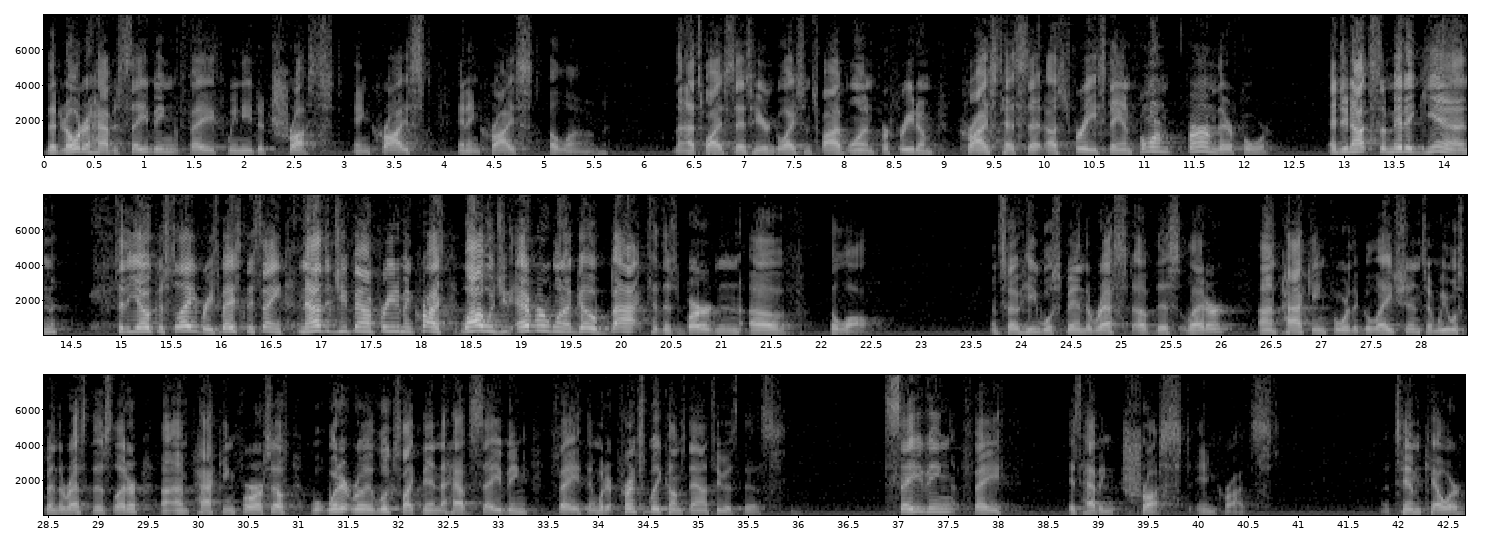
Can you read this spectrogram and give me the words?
that in order to have a saving faith, we need to trust in Christ and in Christ alone. And that's why it says here in Galatians 5.1, For freedom Christ has set us free. Stand firm therefore and do not submit again to the yoke of slavery. He's basically saying, now that you found freedom in Christ, why would you ever want to go back to this burden of the law? And so he will spend the rest of this letter unpacking for the Galatians, and we will spend the rest of this letter unpacking for ourselves what it really looks like then to have saving faith. And what it principally comes down to is this saving faith is having trust in Christ. Now, Tim Keller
